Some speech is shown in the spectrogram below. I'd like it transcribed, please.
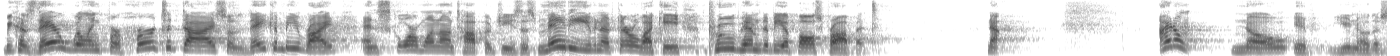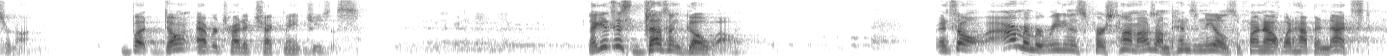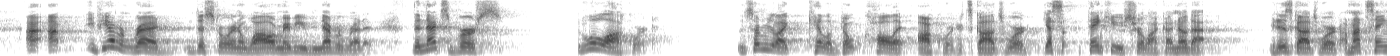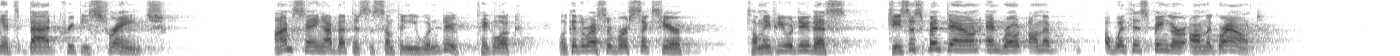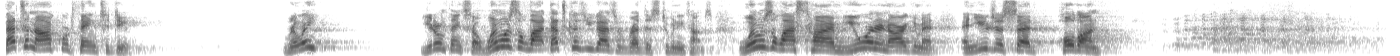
Because they're willing for her to die so that they can be right and score one on top of Jesus. Maybe even if they're lucky, prove him to be a false prophet. Now, I don't know if you know this or not, but don't ever try to checkmate Jesus. like, it just doesn't go well. And so I remember reading this first time. I was on pins and needles to find out what happened next. I, I, if you haven't read this story in a while, or maybe you've never read it, the next verse is a little awkward. And some of you are like, Caleb, don't call it awkward. It's God's word. Yes, thank you, Sherlock. I know that. It is God's word. I'm not saying it's bad, creepy, strange. I'm saying I bet this is something you wouldn't do. Take a look. Look at the rest of verse 6 here. Tell me if you would do this. Jesus bent down and wrote on the, with his finger on the ground. That's an awkward thing to do. Really? You don't think so? When was the last, that's because you guys have read this too many times. When was the last time you were in an argument and you just said, hold on,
